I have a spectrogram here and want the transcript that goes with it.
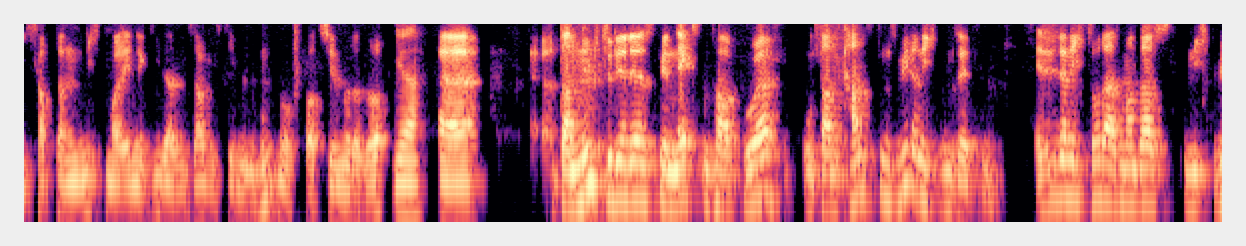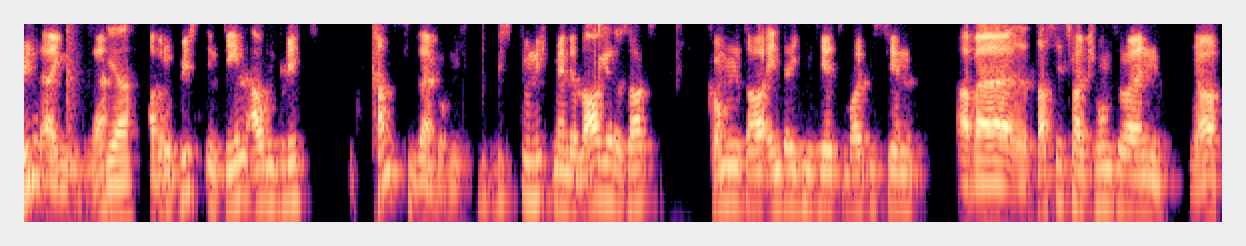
ich habe dann nicht mal Energie, dass ich sage, ich gehe mit dem Hund noch spazieren oder so. Ja. Äh, dann nimmst du dir das für den nächsten Tag vor und dann kannst du es wieder nicht umsetzen. Es ist ja nicht so, dass man das nicht will eigentlich. Ja? ja. Aber du bist in dem Augenblick, kannst du es einfach nicht. Bist du nicht mehr in der Lage oder sagst, komm, da ändere ich mich jetzt mal ein bisschen. Aber das ist halt schon so ein, ja,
